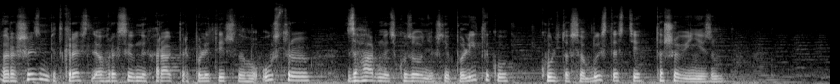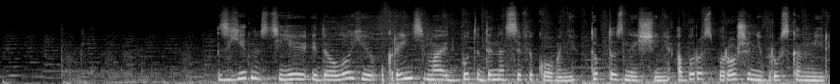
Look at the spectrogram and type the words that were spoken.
Рашизм підкреслює агресивний характер політичного устрою, загарбницьку зовнішню політику, культ особистості та шовінізм. Згідно з цією ідеологією, українці мають бути денацифіковані, тобто знищені або розпорошені в рускому мірі.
